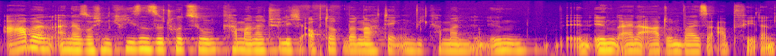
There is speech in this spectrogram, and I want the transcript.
Aber in einer solchen Krisensituation kann man natürlich auch darüber nachdenken, wie kann man in, irg in irgendeiner Art und Weise abfedern.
